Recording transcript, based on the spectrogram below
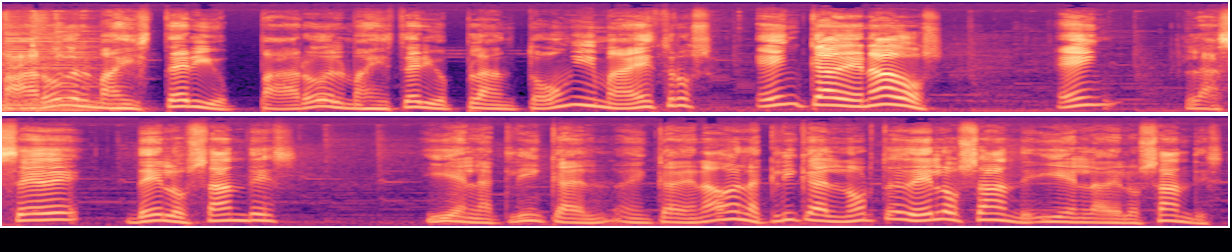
Paro del magisterio, paro del magisterio, plantón y maestros encadenados en la sede de los Andes y en la clínica, encadenados en la clínica del norte de los Andes y en la de los Andes.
